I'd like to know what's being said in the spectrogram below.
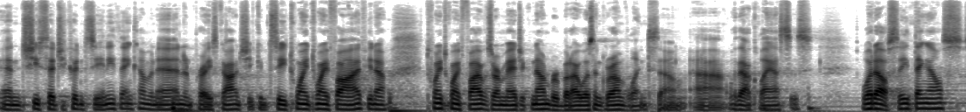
And she said she couldn't see anything coming in, and praise God, she could see 2025. You know, 2025 was our magic number, but I wasn't grumbling, so uh, without glasses. What else? Anything else?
